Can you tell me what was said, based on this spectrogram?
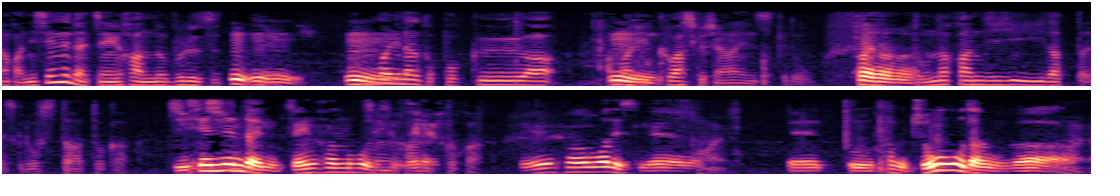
なんか2000年代前半のブルーズって、うんうんうん。あんまりなんか僕はあまり詳しく知らないんですけど、はいはいはいど。んな感じだったですかロスターとか。2000年代の前半の方です前よね。半とか。前半はですね、はい。えーっと、多分ジョーダンが、はい。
